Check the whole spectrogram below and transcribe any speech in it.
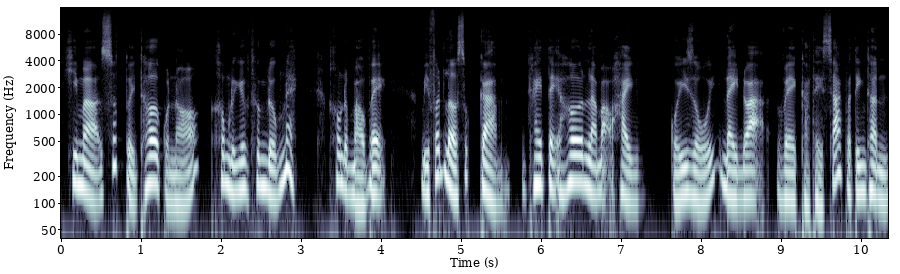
khi mà suốt tuổi thơ của nó không được yêu thương đúng này, không được bảo vệ, bị phớt lờ xúc cảm hay tệ hơn là bạo hành, quấy rối, đầy đọa về cả thể xác và tinh thần.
